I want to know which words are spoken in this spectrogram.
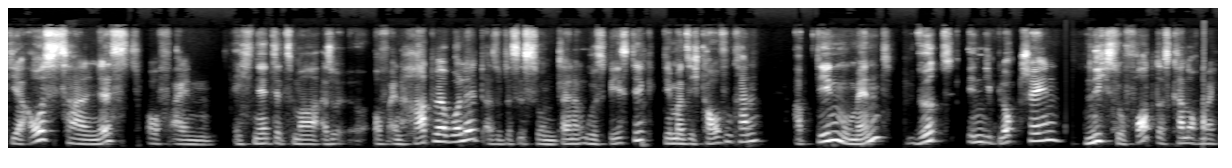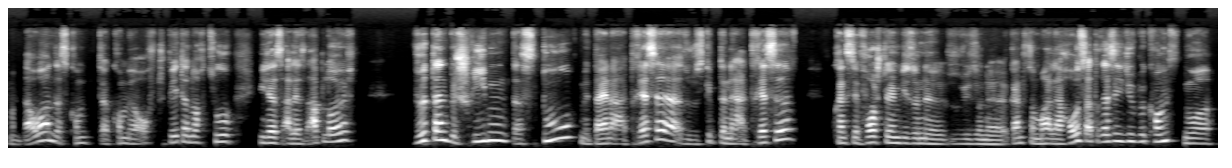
dir auszahlen lässt auf ein, ich nenne es jetzt mal, also auf ein Hardware-Wallet, also das ist so ein kleiner USB-Stick, den man sich kaufen kann. Ab dem Moment wird in die Blockchain nicht sofort, das kann auch manchmal dauern, das kommt, da kommen wir auch später noch zu, wie das alles abläuft, wird dann beschrieben, dass du mit deiner Adresse, also es gibt eine Adresse, du kannst dir vorstellen, wie so eine, wie so eine ganz normale Hausadresse, die du bekommst, nur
